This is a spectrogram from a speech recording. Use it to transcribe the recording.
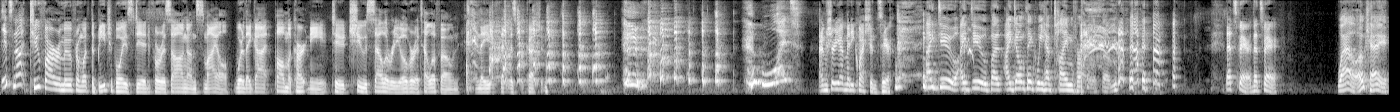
it's not too far removed from what the Beach Boys did for a song on Smile where they got Paul McCartney to chew celery over a telephone and they used that as percussion. what? I'm sure you have many questions here. I do, I do, but I don't think we have time for all of them. That's fair. That's fair. wow, okay.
